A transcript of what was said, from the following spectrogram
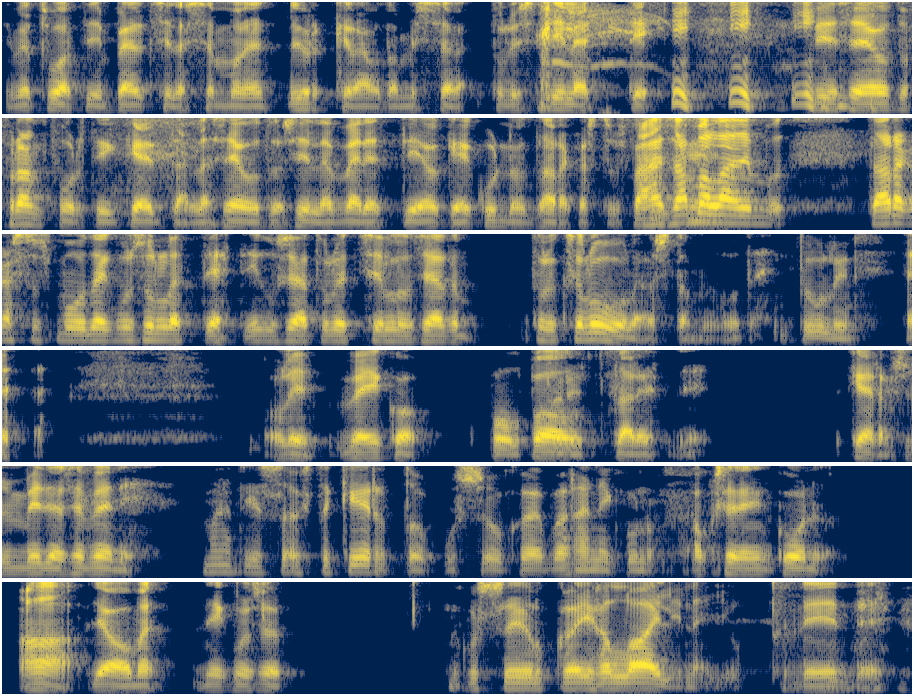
niin me tuotiin Peltsille semmoinen nyrkkirauta, missä tuli stiletti, niin se joutui Frankfurtin kentällä, se joutui, sille vedettiin oikein kunnon tarkastus. Vähän okay. samanlainen tarkastus muuten kuin sulle tehtiin, kun sä tulit silloin sieltä, tuliko se luuleosta muuten? Tulin. Oli Veiko Polttarit. polttarit, niin kerros nyt, miten se meni. Mä en tiedä, saako sitä kertoa, kun se on kai vähän niin kuin... Onko se niin kuin, aa, joo, mä, niin kuin se No kun se ei ollutkaan ihan laillinen juttu. Niin, niin.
